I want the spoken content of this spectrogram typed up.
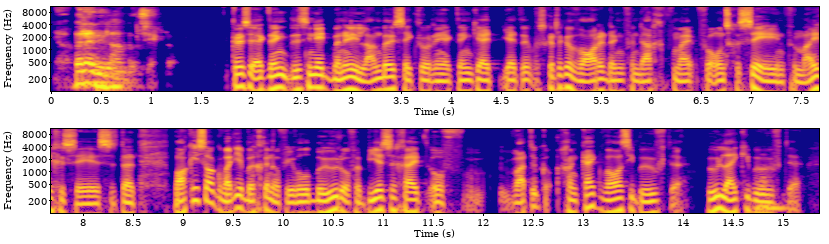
Ja, binne die landbousektor. Chris, ek dink dis nie net binne die landbousektor nie. Ek dink jy het, jy het 'n verskriklike ware ding vandag vir my vir ons gesê en vir my gesê is, is dat maak nie saak wat jy begin of jy wil behoor of 'n besigheid of wat ook gaan kyk waar is die behoefte? Hoe lyk die behoefte? Hmm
